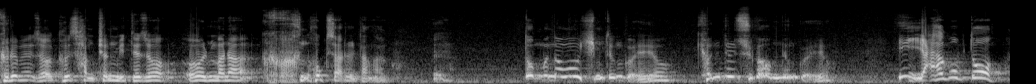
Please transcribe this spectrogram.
그러면서 그 삼촌 밑에서 얼마나 큰 혹사를 당하고 예. 너무너무 힘든 거예요. 견딜 수가 없는 거예요. 이 야곱도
